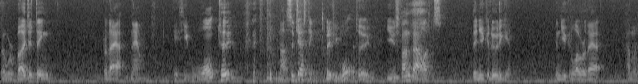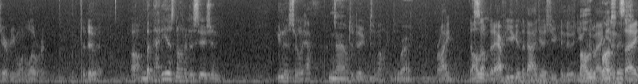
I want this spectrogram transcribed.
So we're budgeting for that now. If you want to, not suggesting, but if you want to use fund balance, then you could do it again. Then you can lower that, how much ever you want to lower it, to do it. Uh, but that is not a decision you necessarily have No. to do tonight, Right. right? That's All something that after you get the digest, you can do. You Follow can the come back in and process. say,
